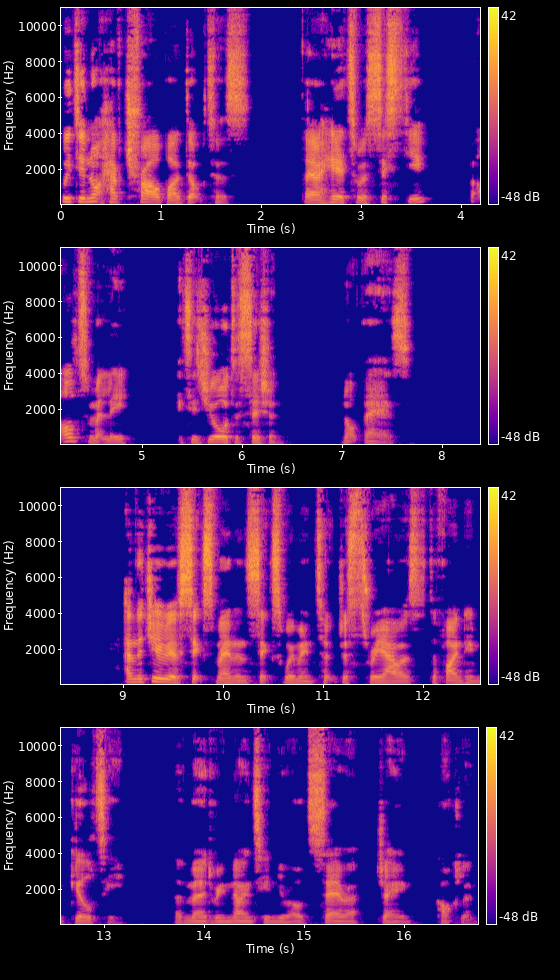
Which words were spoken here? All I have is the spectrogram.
we do not have trial by doctors. They are here to assist you, but ultimately it is your decision, not theirs. And the jury of six men and six women took just three hours to find him guilty of murdering 19 year old Sarah Jane Coughlan.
